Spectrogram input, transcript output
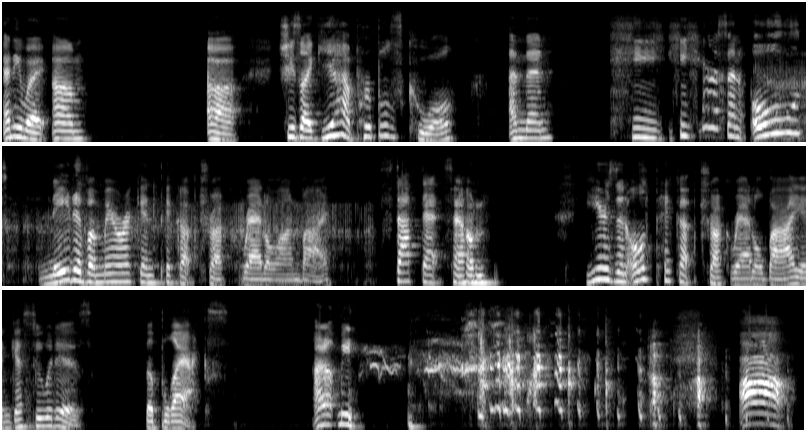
Anyway, um, uh, she's like, "Yeah, purple's cool," and then he he hears an old Native American pickup truck rattle on by. Stop that sound. He hears an old pickup truck rattle by, and guess who it is? The blacks. I don't mean. Ah,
